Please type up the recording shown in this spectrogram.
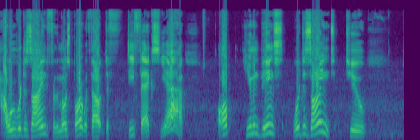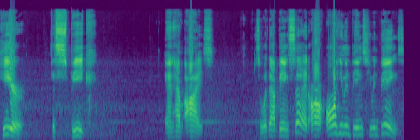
How we were designed, for the most part, without def- defects, yeah. All human beings were designed to hear, to speak, and have eyes. So, with that being said, are all human beings human beings?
